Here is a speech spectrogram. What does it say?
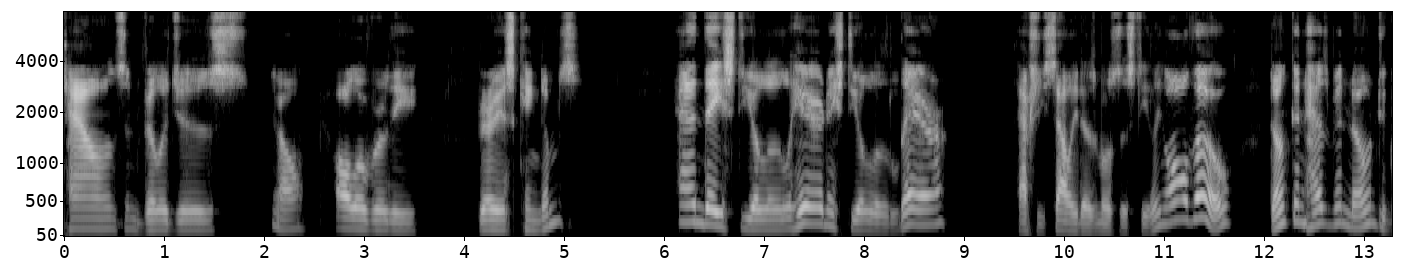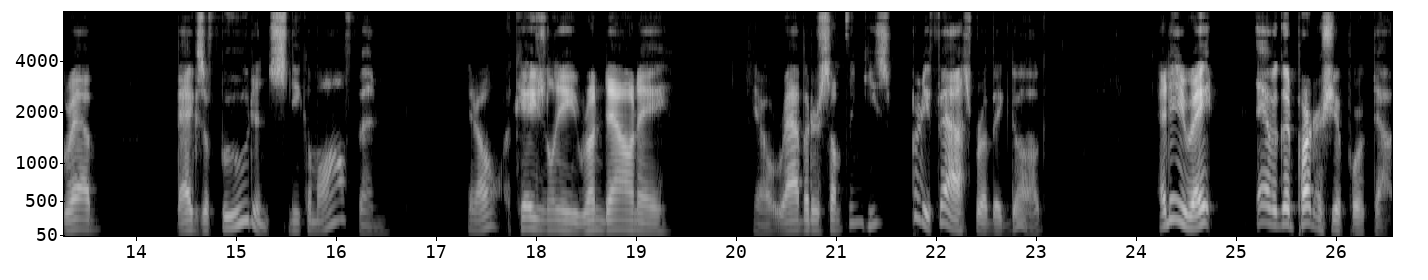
towns and villages, you know, all over the various kingdoms. And they steal a little here and they steal a little there. Actually, Sally does most of the stealing, although Duncan has been known to grab bags of food and sneak them off and, you know, occasionally run down a you know, rabbit or something. He's pretty fast for a big dog. At any rate, they have a good partnership worked out,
